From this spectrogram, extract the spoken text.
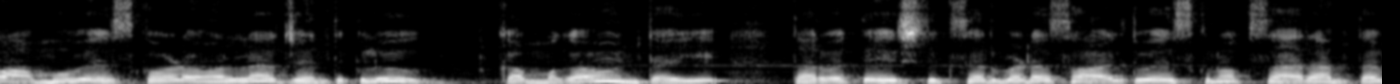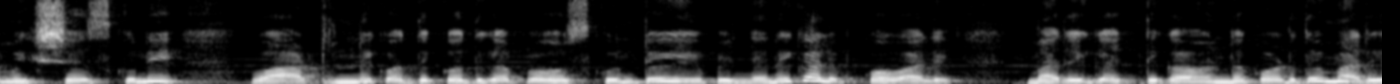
వాము వేసుకోవడం వల్ల జంతికలు కమ్మగా ఉంటాయి. తర్వాత టేస్ట్కి సరిపడా సాల్ట్ వేసుకుని ఒకసారి అంతా మిక్స్ చేసుకుని వాటర్ని కొద్ది కొద్దిగా పోసుకుంటూ ఈ పిండిని కలుపుకోవాలి. మరీ గట్టిగా ఉండకూడదు మరీ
